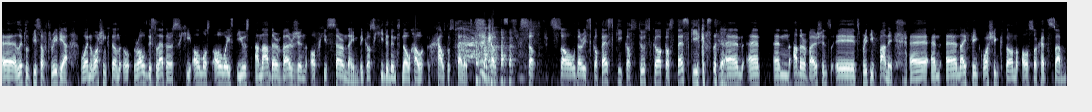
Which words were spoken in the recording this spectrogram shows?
uh, little piece of trivia: when Washington wrote these letters, he almost always used another version of his surname because he didn't know how how to spell it. So so there is Koteski, Kostusko, Kosteski, Kost- Yeah. and and and other versions. It's pretty funny, uh, and and I think Washington also had some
